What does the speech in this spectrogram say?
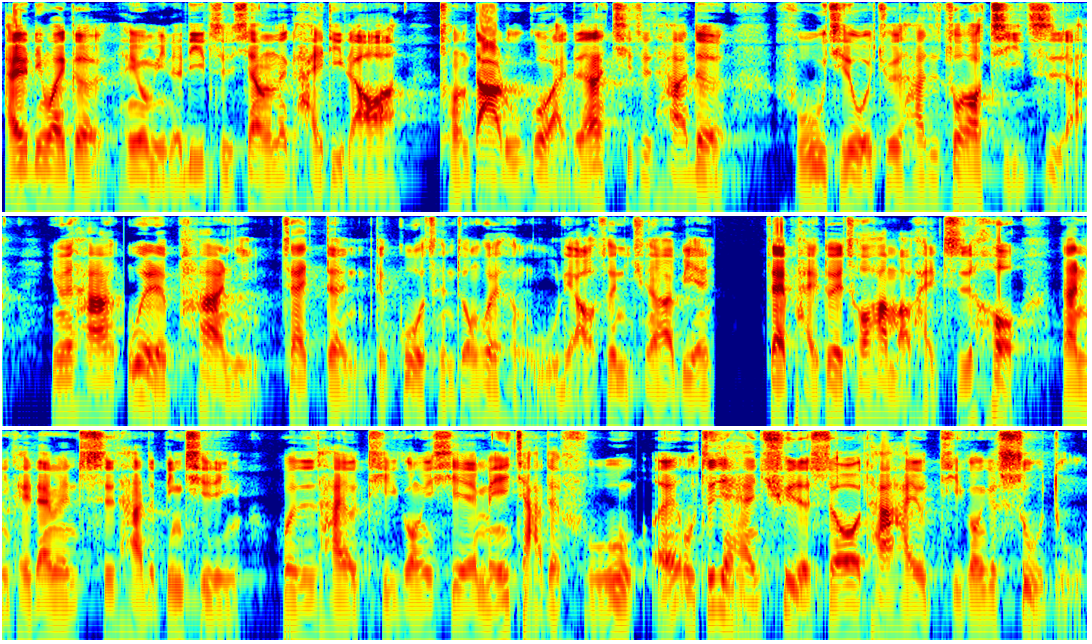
还有另外一个很有名的例子，像那个海底捞啊，从大陆过来的。那其实它的服务，其实我觉得它是做到极致啊，因为他为了怕你在等的过程中会很无聊，所以你去那边在排队抽号码牌之后，那你可以在那边吃它的冰淇淋，或者是它有提供一些美甲的服务。诶，我之前还去的时候，它还有提供一个速读，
